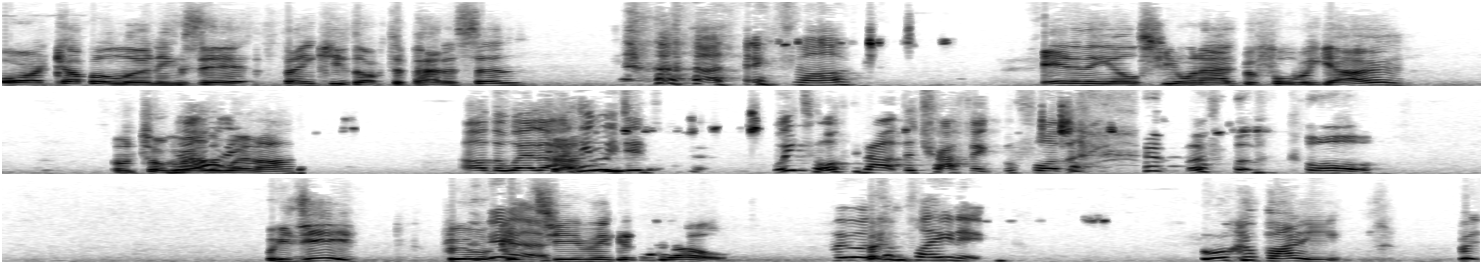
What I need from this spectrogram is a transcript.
All right, a couple of learnings there. Thank you, Dr. Patterson. Thanks, Mark. Anything else you want to add before we go? I Want to talk about the weather? Oh, the weather. I think we did. We talked about the traffic before the before the call. We did. We were Yeah. consuming as well. We were But- complaining. We were complaining. But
